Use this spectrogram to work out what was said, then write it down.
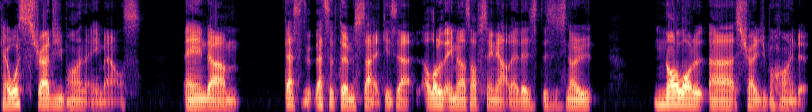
Okay, what's the strategy behind the emails? And um, that's the, that's the third mistake is that a lot of the emails I've seen out there, there's there's no not a lot of uh, strategy behind it.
